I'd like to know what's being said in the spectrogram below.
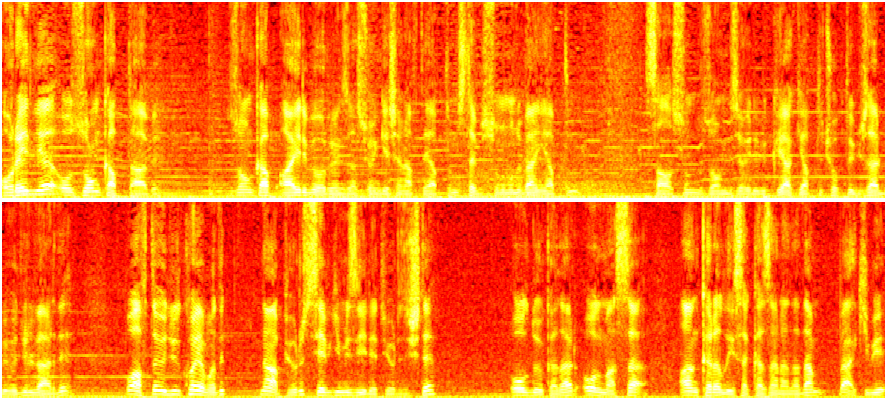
Aurelia o Zone Cup'ta abi. Zone Cup ayrı bir organizasyon geçen hafta yaptığımız. Tabi sunumunu ben yaptım. Sağ olsun Zone bize öyle bir kıyak yaptı. Çok da güzel bir ödül verdi. Bu hafta ödül koyamadık. Ne yapıyoruz? Sevgimizi iletiyoruz işte. Olduğu kadar. Olmazsa Ankaralıysa kazanan adam belki bir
